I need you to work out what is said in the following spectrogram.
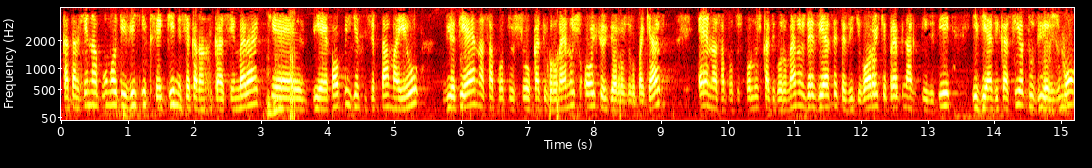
Καταρχήν να πούμε ότι η δίκη ξεκίνησε κανονικά σήμερα και διεκόπη για τις 7 Μαΐου διότι ένας από τους κατηγορουμένους, όχι ο Γιώργος Δρουπακιάς, ένας από τους πολλούς κατηγορουμένους δεν διέθετε δικηγόρο και πρέπει να ακτιβηθεί η διαδικασία του διορισμού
